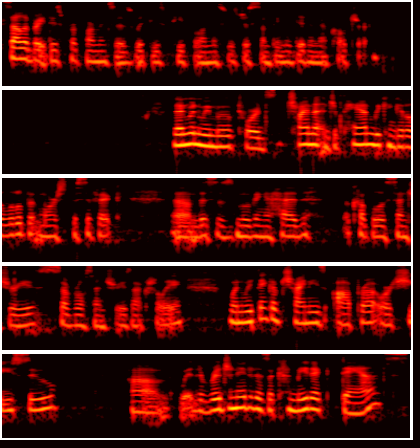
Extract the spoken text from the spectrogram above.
celebrate these performances with these people and this was just something they did in their culture. Then when we move towards China and Japan, we can get a little bit more specific. Um, this is moving ahead a couple of centuries, several centuries actually. When we think of Chinese opera or xiqu, um, it originated as a comedic dance.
